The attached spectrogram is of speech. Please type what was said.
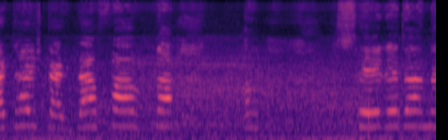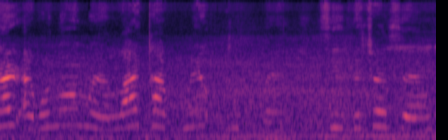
arkadaşlar daha fazla e, seyredenler abone olmayı, like atmayı unutmayın. Siz de çok seviyorum.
